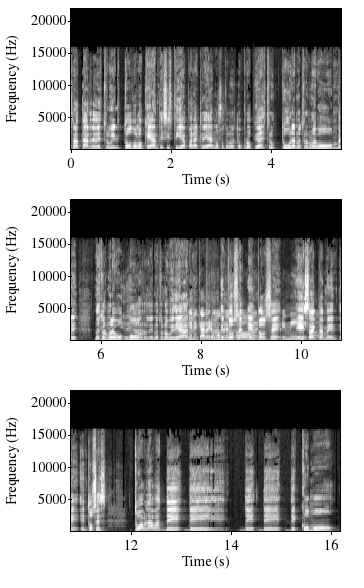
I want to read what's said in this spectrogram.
tratar de destruir todo lo que antes existía para crear nosotros nuestra propia estructura, nuestro nuevo hombre, nuestro nuevo Ideal. orden, nuestro nuevo ideario. Tiene que haber un opresor, entonces, entonces, exactamente. Entonces, tú hablabas de, de, de, de, de cómo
